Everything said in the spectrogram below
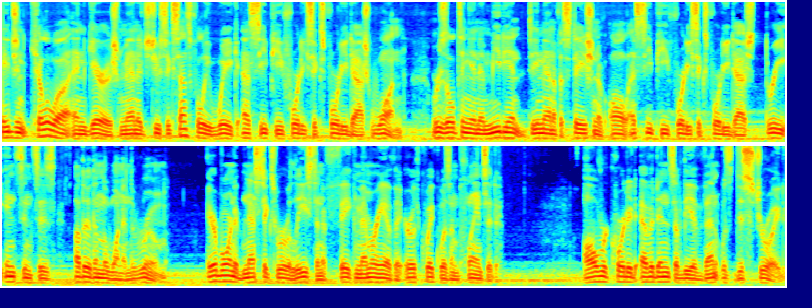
Agent Killua and Garrish managed to successfully wake SCP 4640 1, resulting in immediate demanifestation of all SCP 4640 3 instances other than the one in the room. Airborne amnestics were released and a fake memory of the earthquake was implanted. All recorded evidence of the event was destroyed,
